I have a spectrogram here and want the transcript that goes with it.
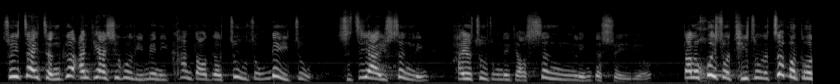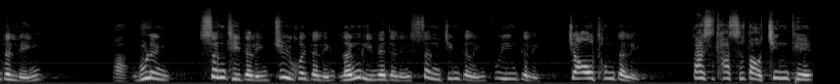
所以在整个安提阿西会里面，你看到的注重内住十字架与圣灵，还有注重那条圣灵的水流。当然，会所提出了这么多的灵，啊，无论身体的灵、聚会的灵、人里面的灵、圣经的灵、福音的灵、交通的灵，但是它直到今天，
